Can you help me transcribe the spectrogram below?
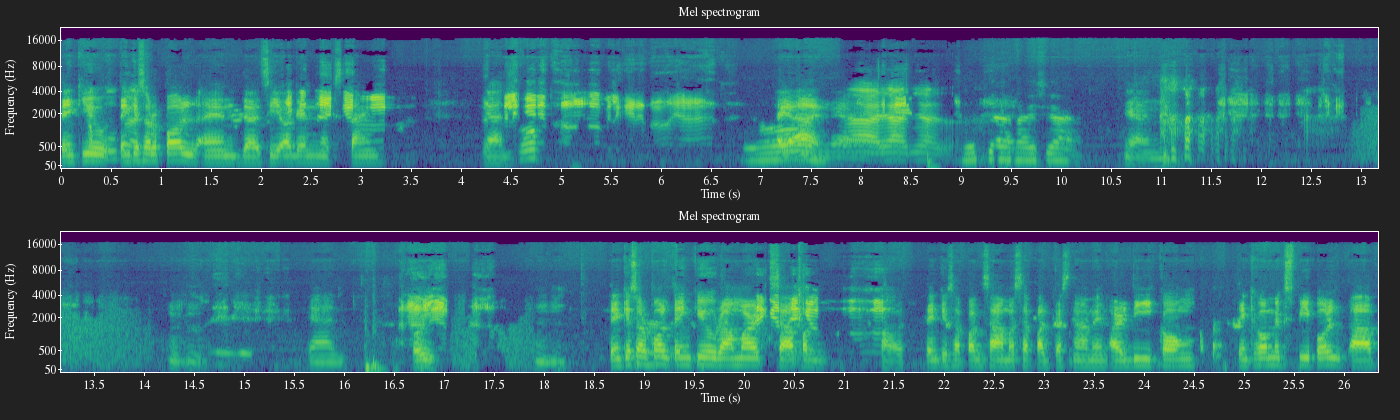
Thank you. Kapugad. Thank you Sir Paul and uh, see you again next time. Yan. Oh. Yan. Yun. Ayan, Yan, ayan. yan, yan. Nice yan, nice yan. Yan. Mm-mm. Yan. Uy. Mm-mm. Thank you Sir Paul, thank you Ramart sa pag Oo, thank you sa pagsama sa podcast namin. RD Kong, thank you Comics people. Uh,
